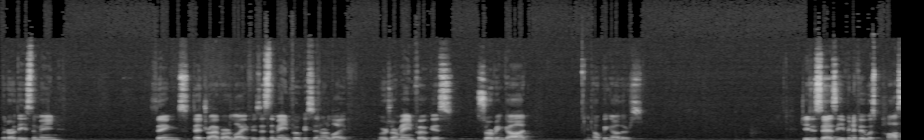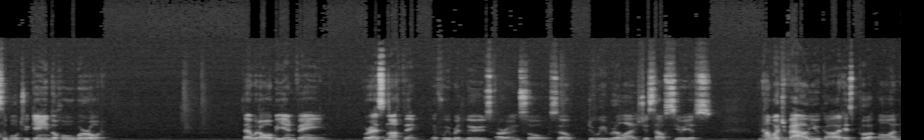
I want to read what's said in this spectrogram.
But are these the main things that drive our life? Is this the main focus in our life? Or is our main focus serving God and helping others? Jesus says, even if it was possible to gain the whole world, that would all be in vain, or as nothing if we would lose our own soul. So, do we realize just how serious and how much value God has put on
